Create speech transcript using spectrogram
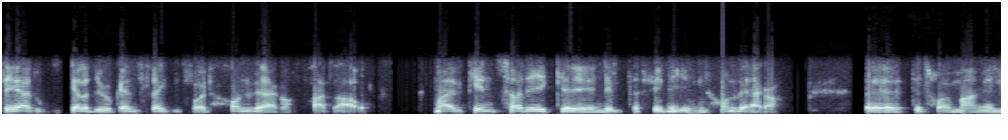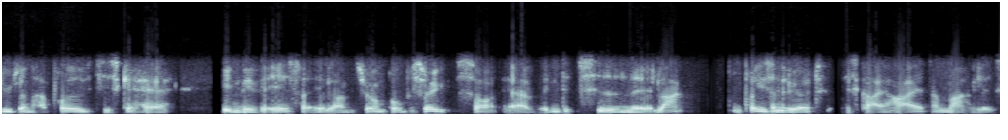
det er, at du kalder det jo ganske rigtigt for et håndværkerfradrag. Meget bekendt, så er det ikke øh, nemt at finde en håndværker. Øh, det tror jeg, mange af lytterne har prøvet, hvis de skal have en VVS'er eller en turm på besøg, så er ventetiden øh, lang priserne øvrigt sky high, der mangles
